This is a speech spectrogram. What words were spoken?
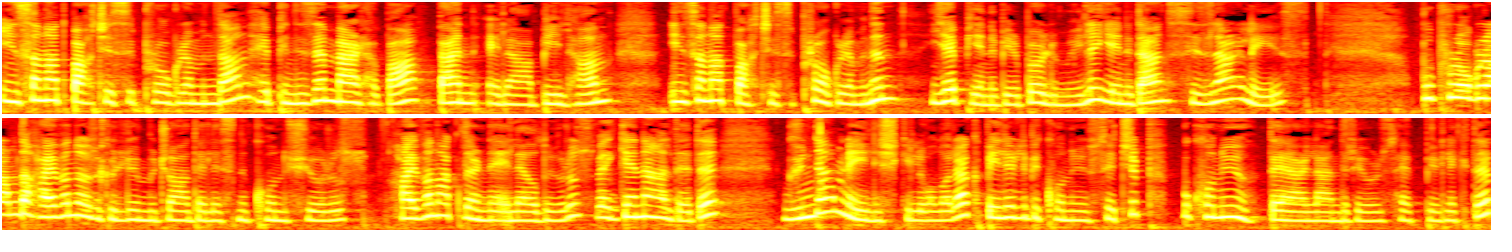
İnsanat Bahçesi programından hepinize merhaba. Ben Ela Bilhan. İnsanat Bahçesi programının yepyeni bir bölümüyle yeniden sizlerleyiz. Bu programda hayvan özgürlüğü mücadelesini konuşuyoruz. Hayvan haklarını ele alıyoruz ve genelde de gündemle ilişkili olarak belirli bir konuyu seçip bu konuyu değerlendiriyoruz hep birlikte.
